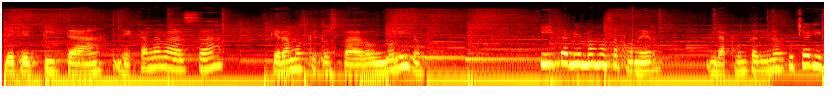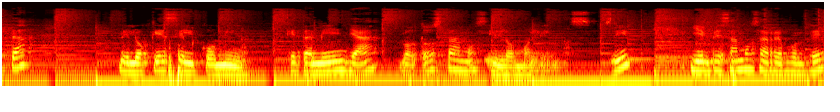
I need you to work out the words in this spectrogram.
de pepita de calabaza, quedamos que tostado y molido. Y también vamos a poner la punta de una cucharita de lo que es el comino, que también ya lo tostamos y lo molimos, ¿sí? Y empezamos a revolver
